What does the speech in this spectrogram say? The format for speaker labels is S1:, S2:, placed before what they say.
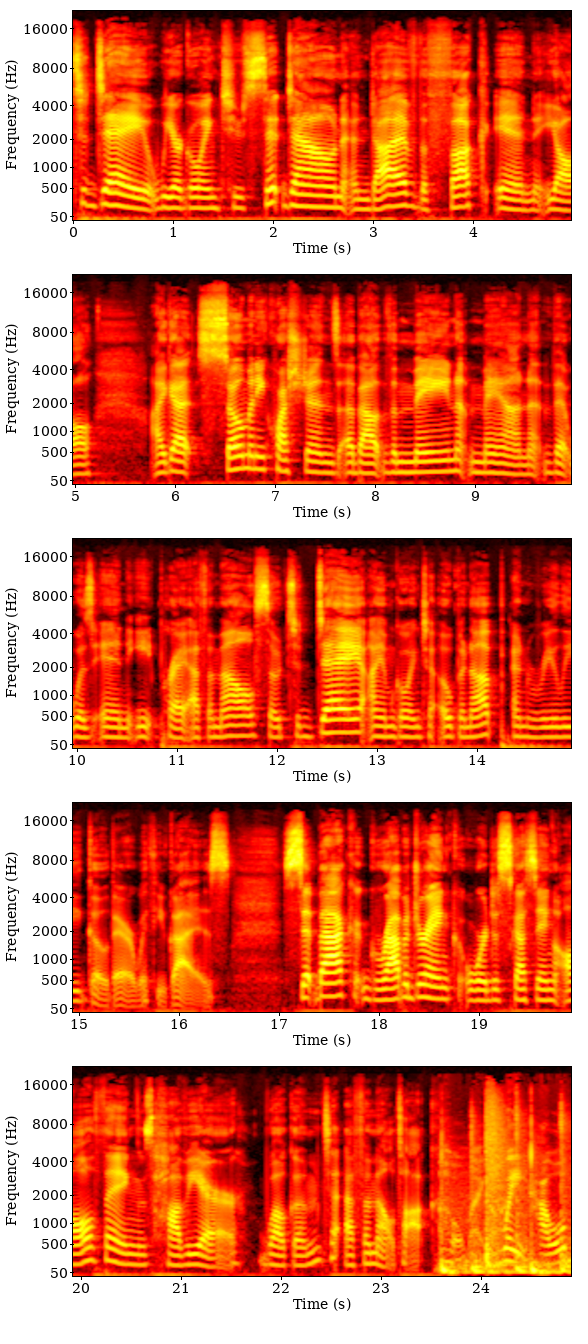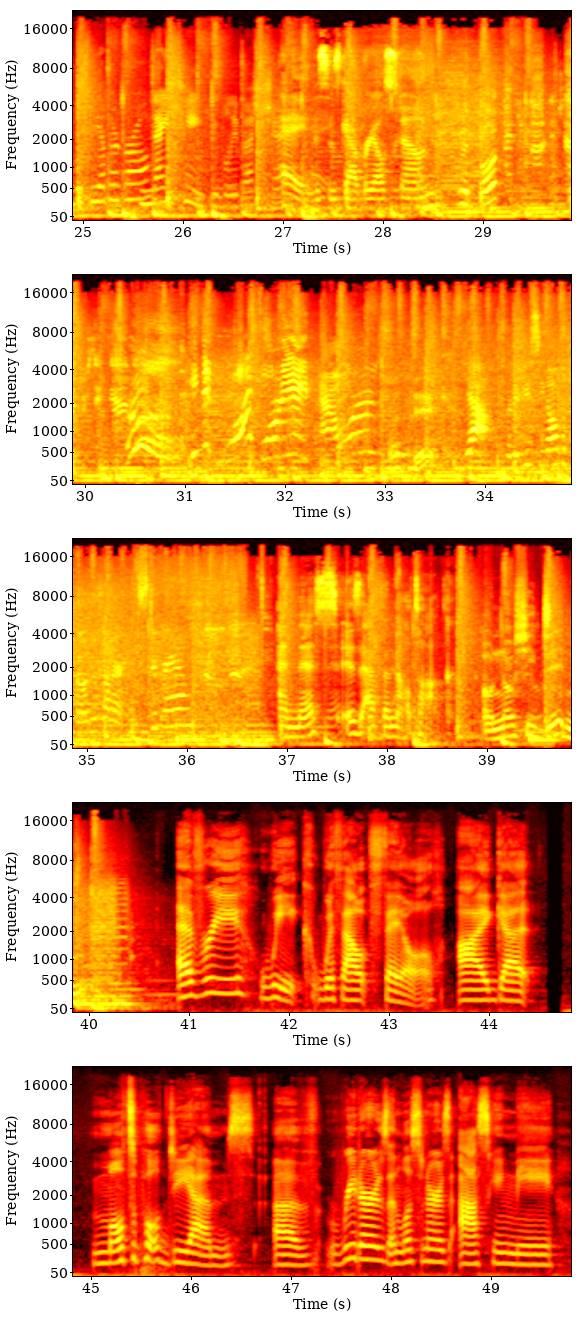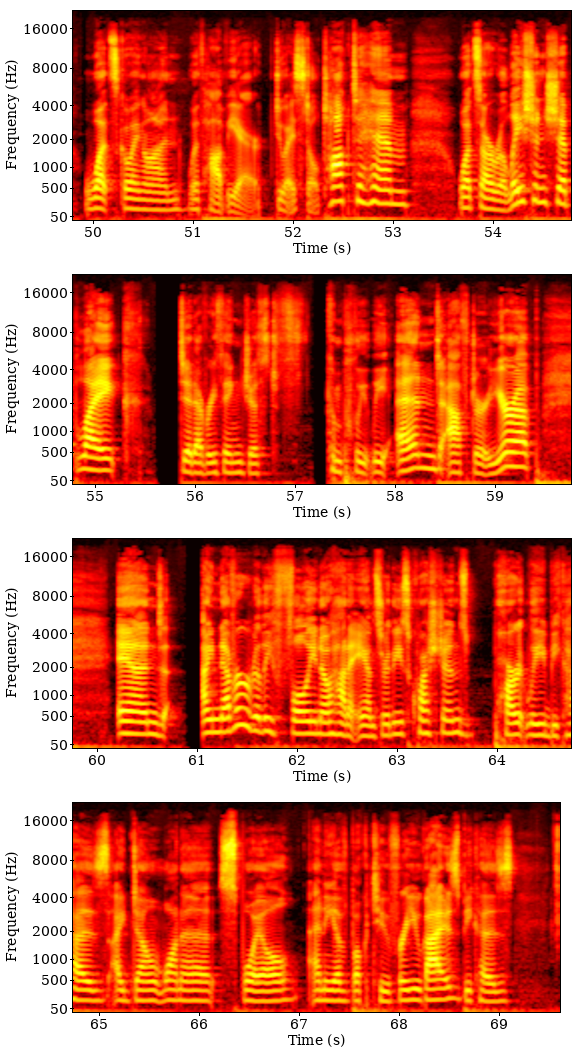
S1: Today, we are going to sit down and dive the fuck in, y'all. I get so many questions about the main man that was in Eat, Pray FML. So today, I am going to open up and really go there with you guys. Sit back, grab a drink. We're discussing all things Javier. Welcome to FML Talk.
S2: Oh my god. Wait, how old was the other girl?
S3: 19. Can you believe that shit?
S1: Hey, this is Gabrielle Stone.
S4: Good book?
S3: He did what?
S2: 48 hours?
S4: What a dick.
S1: Yeah, but have you seen all the photos on her Instagram? And this is FML Talk.
S4: Oh, no, she didn't.
S1: Every week, without fail, I get multiple DMs of readers and listeners asking me what's going on with Javier. Do I still talk to him? What's our relationship like? Did everything just f- completely end after Europe? And I never really fully know how to answer these questions, partly because I don't want to spoil any of book 2 for you guys because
